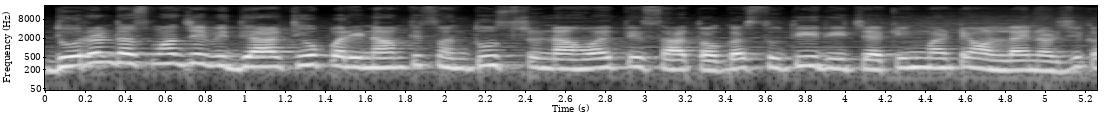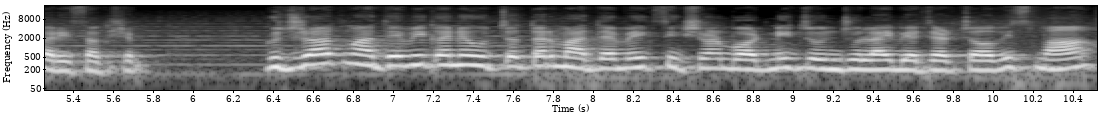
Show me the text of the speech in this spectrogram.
ધોરણ દસમાં જે વિદ્યાર્થીઓ પરિણામથી સંતુષ્ટ ના હોય તે સાત ઓગસ્ટ સુધી રીચેકિંગ માટે ઓનલાઈન અરજી કરી શકશે. ગુજરાત માધ્યમિક અને ઉચ્ચતર માધ્યમિક શિક્ષણ બોર્ડની જૂન જુલાઈ બે હજાર ચોવીસમાં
